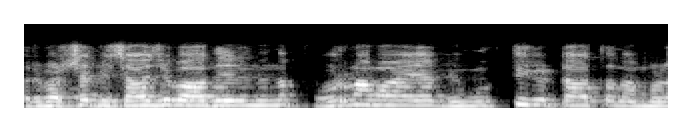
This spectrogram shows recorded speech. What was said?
ഒരുപക്ഷെ പിശാച് ബാധയിൽ നിന്ന് പൂർണമായ വിമുക്തി കിട്ടാത്ത നമ്മൾ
